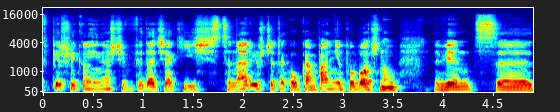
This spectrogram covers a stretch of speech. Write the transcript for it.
w pierwszej kolejności wydać jakiś scenariusz czy taką kampanię poboczną, więc e,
